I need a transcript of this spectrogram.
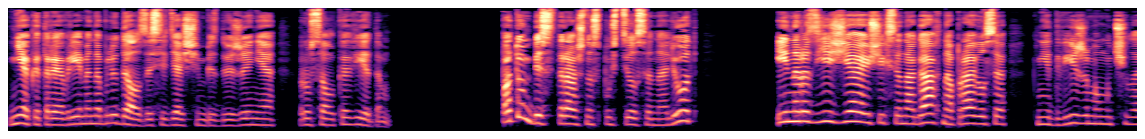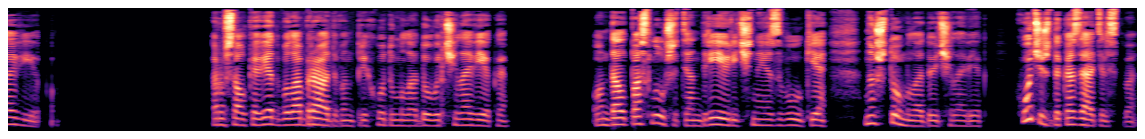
некоторое время наблюдал за сидящим без движения русалковедом. Потом бесстрашно спустился на лед и на разъезжающихся ногах направился к недвижимому человеку. Русалковед был обрадован приходу молодого человека. Он дал послушать Андрею речные звуки. «Ну что, молодой человек, хочешь доказательства?»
